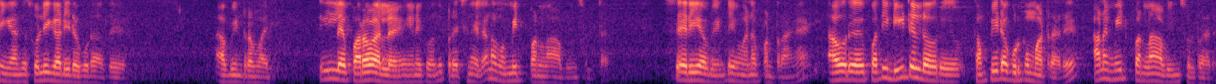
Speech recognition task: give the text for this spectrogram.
நீங்கள் அந்த சொல்லி காட்டிடக்கூடாது அப்படின்ற மாதிரி. இல்லை பரவாயில்ல. எனக்கு வந்து பிரச்சனை இல்லை. நம்ம மீட் பண்ணலாம் அப்படின்னு சொல்லிட்டாரு சரி அப்படின்ட்டு இவங்க என்ன பண்ணுறாங்க அவரை பற்றி டீட்டெயில் அவர் கம்ப்ளீட்டாக கொடுக்க மாட்டாரு ஆனால் மீட் பண்ணலாம் அப்படின்னு சொல்கிறாரு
